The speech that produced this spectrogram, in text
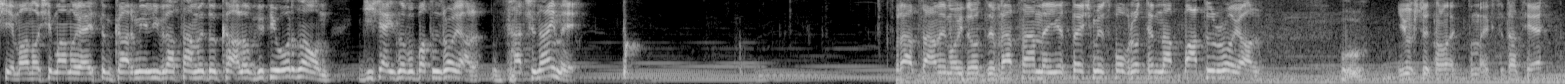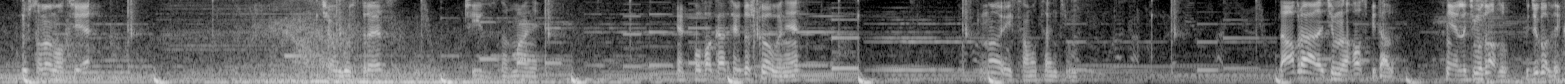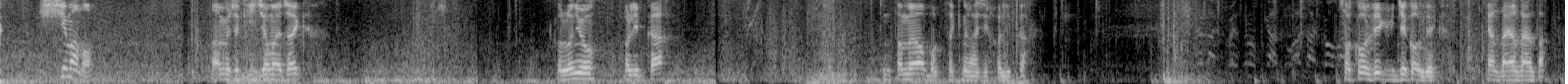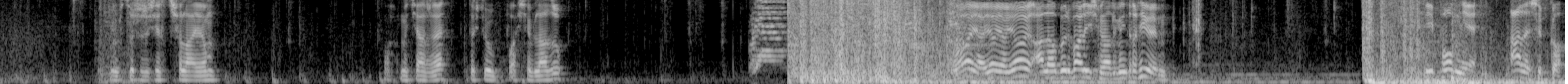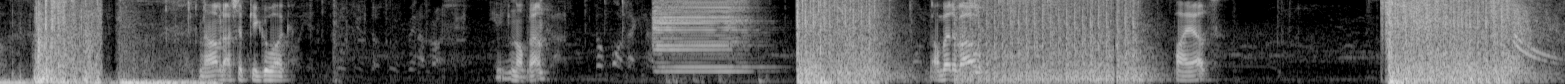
Siemano, siemano, ja jestem Karmiel i wracamy do Call of Duty Warzone. Dzisiaj znowu Battle Royale. Zaczynajmy! Wracamy, moi drodzy, wracamy. Jesteśmy z powrotem na Battle Royale. Uh, już czuję tą, tą ekscytację, już tą emocje. Ciągły stres. Jesus, normalnie. Jak po wakacjach do szkoły, nie? No i samo centrum. Dobra, lecimy na hospital. Nie, lecimy od razu, gdziekolwiek. Siemano. Tam już jakiś ziomeczek. Koluniu, cholipka. To my obok w takim razie, cholipka. Cokolwiek, gdziekolwiek. Jazda, jazda, jazda. Już słyszę, że się strzelają. Och, myciarze. Ktoś tu właśnie wlazł. Oj, oj, oj, oj, ale oberwaliśmy, nawet go nie trafiłem. I po mnie, ale szybko. Dobra, szybki gułak. Dobra. Oberwał. Pajac.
